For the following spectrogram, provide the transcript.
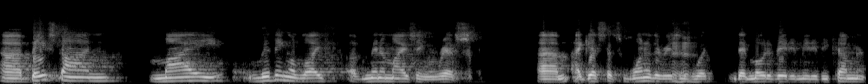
uh, based on my living a life of minimizing risk, um, I guess that's one of the reasons what that motivated me to become an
